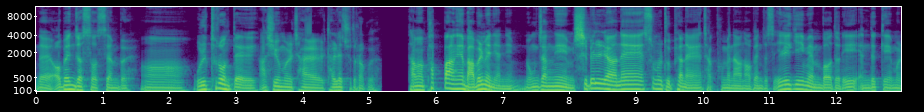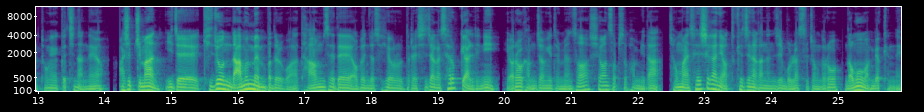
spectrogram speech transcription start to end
네, 어벤져스 assemble. 어, 울트론 때의 아쉬움을 잘 달래주더라고요. 다음은 팟빵의 마블매니아님, 농장님 11년에 22편의 작품에 나온 어벤져스 1기 멤버들이 엔드게임을 통해 끝이 났네요. 아쉽지만 이제 기존 남은 멤버들과 다음 세대 어벤져스 히어로들의 시작을 새롭게 알리니 여러 감정이 들면서 시원섭섭합니다. 정말 3시간이 어떻게 지나갔는지 몰랐을 정도로 너무 완벽했네요.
